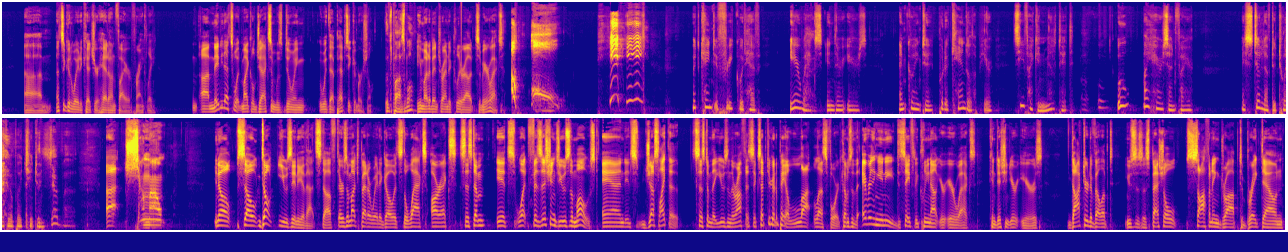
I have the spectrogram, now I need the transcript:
Um, that's a good way to catch your head on fire, frankly. Uh, maybe that's what Michael Jackson was doing with that Pepsi commercial. It's possible. He might have been trying to clear out some earwax. Oh What kind of freak would have earwax in their ears. I'm going to put a candle up here. See if I can melt it. Ooh, my hair's on fire. I still love the 12 year old boy children. Uh, Shamo. You know, so don't use any of that stuff. There's a much better way to go. It's the Wax RX system. It's what physicians use the most, and it's just like the system they use in their office, except you're going to pay a lot less for it. Comes with everything you need to safely clean out your earwax, condition your ears. Doctor developed, uses a special softening drop to break down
